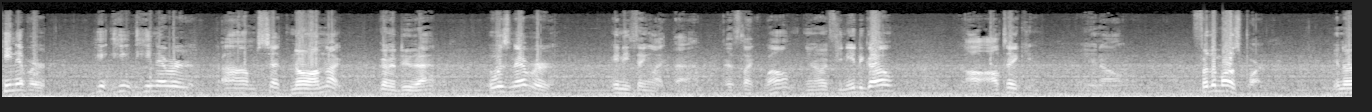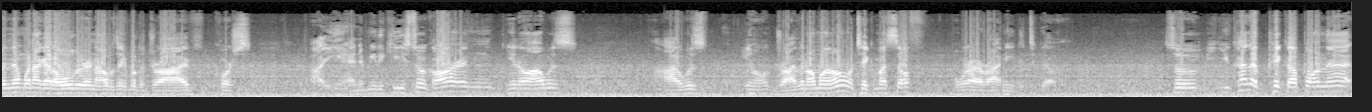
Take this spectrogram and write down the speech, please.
He never, he, he, he never um, said, no, I'm not going to do that. It was never anything like that. It's like, well, you know, if you need to go, I'll, I'll take you, you know, for the most part. You know, and then when I got older and I was able to drive, of course, uh, he handed me the keys to a car, and you know, I was, I was you know, driving on my own, taking myself wherever I needed to go. So you kind of pick up on that,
